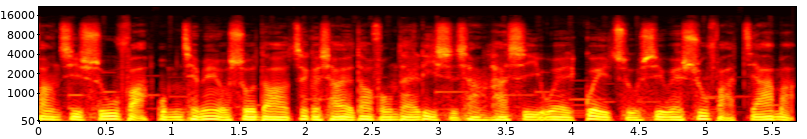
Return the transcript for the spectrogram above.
放弃书法。我们前面有说到，这个小野道风在历史上他是一位贵族，是一位书法家嘛？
